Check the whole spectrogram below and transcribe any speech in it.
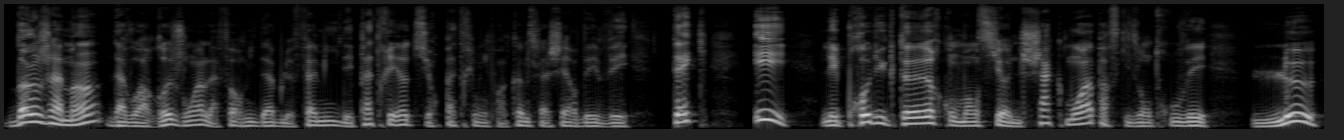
Benjamin d'avoir rejoint la formidable famille des patriotes sur patreon.com slash rdvtech et les producteurs qu'on mentionne chaque mois parce qu'ils ont trouvé le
